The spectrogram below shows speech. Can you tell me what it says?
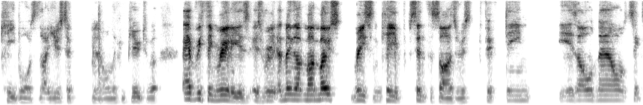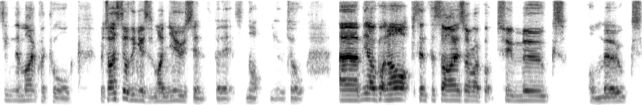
keyboards that I used to you know on the computer. But everything really is is really. I mean, like my most recent key synthesizer is 15 years old now, 16 the microKORG, which I still think is my new synth, but it's not new at all. Um, yeah, I've got an ARP synthesizer. I've got two Moogs or Moogs.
